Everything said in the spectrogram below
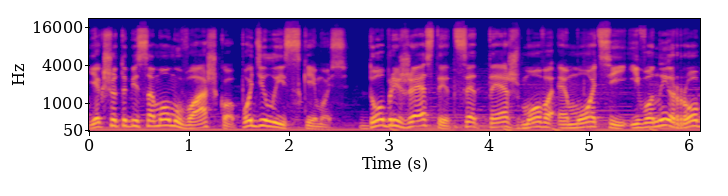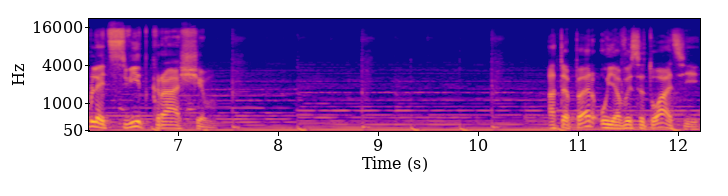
Якщо тобі самому важко, поділись з кимось. Добрі жести це теж мова емоцій, і вони роблять світ кращим. А тепер уяви ситуації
